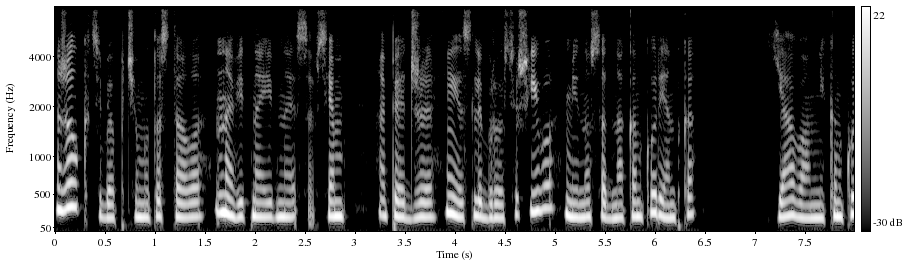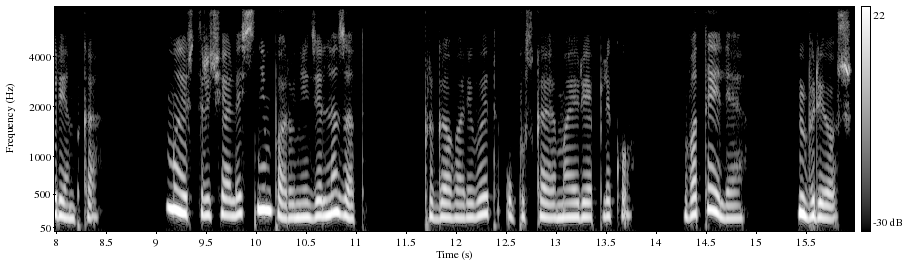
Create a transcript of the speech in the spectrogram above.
Жалко тебя почему-то стало, на вид наивная совсем. Опять же, если бросишь его, минус одна конкурентка. Я вам не конкурентка. Мы встречались с ним пару недель назад. Проговаривает, упуская мою реплику. В отеле. Врешь.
